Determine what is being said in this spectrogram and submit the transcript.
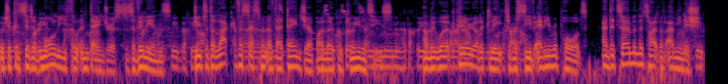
which are considered more lethal and dangerous to civilians due to the lack of assessment of their danger by local communities. And we work periodically to receive any reports and determine the type of ammunition.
